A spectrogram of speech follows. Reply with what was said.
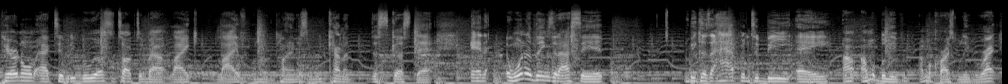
paranormal activity, but we also talked about like life on other planets, and we kind of discussed that. And one of the things that I said because I happen to be a I'm a believer. I'm a Christ believer, right?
